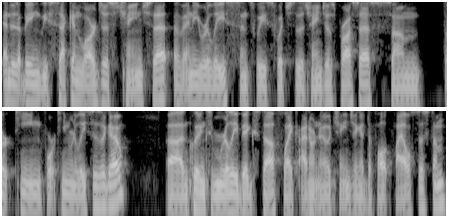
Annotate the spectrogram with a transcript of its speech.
ended up being the second largest change set of any release since we switched to the changes process some 13, 14 releases ago, uh, including some really big stuff like, I don't know, changing a default file system.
